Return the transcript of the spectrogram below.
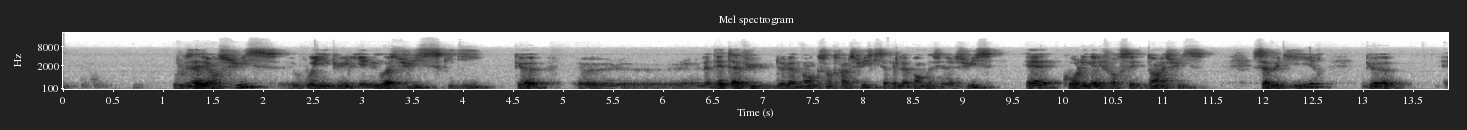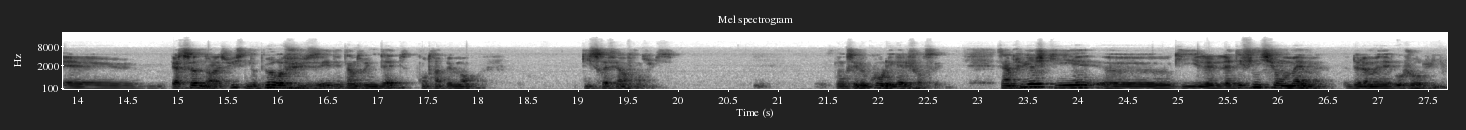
vous allez en Suisse, vous voyez qu'il y a une loi suisse qui dit que euh, la dette à vue de la Banque centrale suisse, qui s'appelle la Banque nationale suisse, est cours légal et forcé dans la Suisse. Ça veut dire que euh, personne dans la Suisse ne peut refuser d'éteindre une dette contre un paiement qui serait fait en franc suisse. Donc c'est le cours légal forcé. C'est un privilège qui est, euh, qui la définition même de la monnaie aujourd'hui,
